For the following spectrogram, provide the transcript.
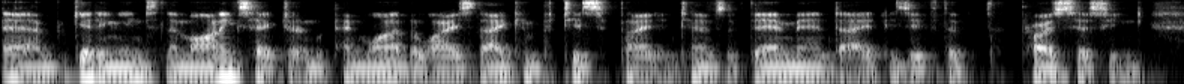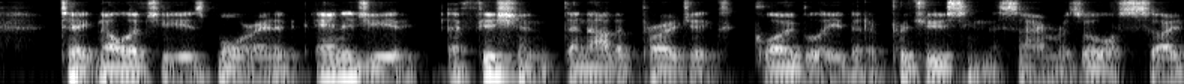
um, getting into the mining sector. And, and, one of the ways they can participate in terms of their mandate is if the processing technology is more energy efficient than other projects globally that are producing the same resource. So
